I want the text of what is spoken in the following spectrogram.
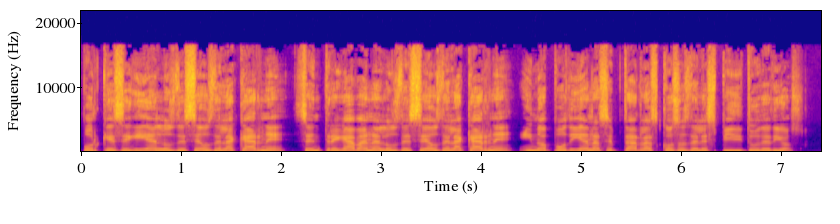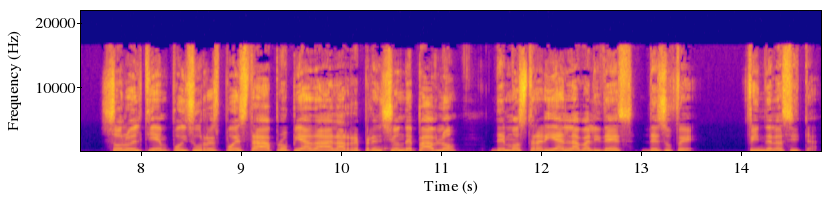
porque seguían los deseos de la carne, se entregaban a los deseos de la carne y no podían aceptar las cosas del Espíritu de Dios. Solo el tiempo y su respuesta apropiada a la reprensión de Pablo demostrarían la validez de su fe. Fin de la cita.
